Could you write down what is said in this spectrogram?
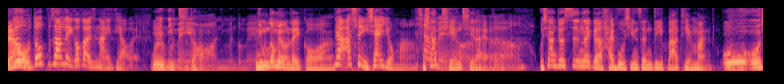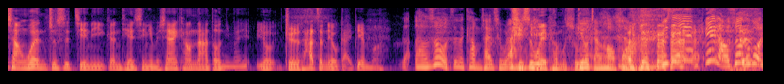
因为我都不知道泪沟到底是哪一条哎、欸。我也不知道啊，你们都没有，你们都没有泪沟啊？那阿顺，你现在有吗？我现在填起来了。对啊，我现在就是那个海普新生地，把它填满。我我我想问，就是杰尼跟甜心，你们现在看到纳豆，你们有觉得他真的有改变吗？老老实说，我真的看不太出来。其实我也看不出来。给我讲好话。不是因为，因为老实说，如果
